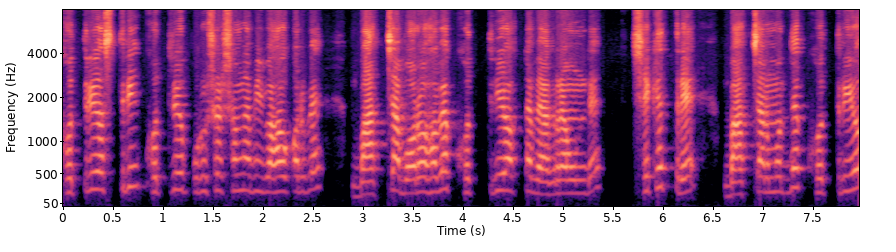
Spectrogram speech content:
ক্ষত্রিয় স্ত্রী ক্ষত্রিয় পুরুষের সঙ্গে বিবাহ করবে বাচ্চা বড় হবে ক্ষত্রিয় একটা ব্যাকগ্রাউন্ডে সেক্ষেত্রে বাচ্চার মধ্যে ক্ষত্রিয়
